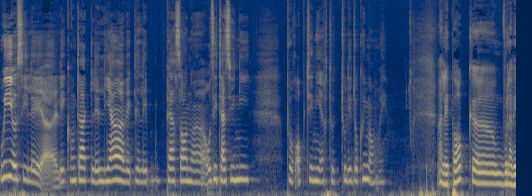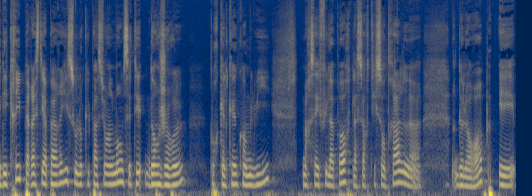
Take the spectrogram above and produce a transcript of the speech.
Oui, aussi les, euh, les, contacts, les liens avec les, personnes euh, aux États-Unis pour obtenir tous les documents. Oui. À l'époque, euh, vous l'avez décrit, rester à Paris sous l'occupation allemande, c'était dangereux pour quelqu'un comme lui. Marseille fut la porte, la sortie centrale de l'Europe et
